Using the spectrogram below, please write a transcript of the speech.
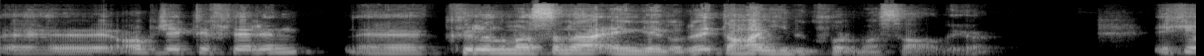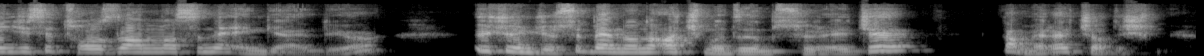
e, objektiflerin e, kırılmasına engel oluyor. Daha iyi bir koruma sağlıyor. İkincisi tozlanmasını engelliyor. Üçüncüsü ben onu açmadığım sürece kamera çalışmıyor.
